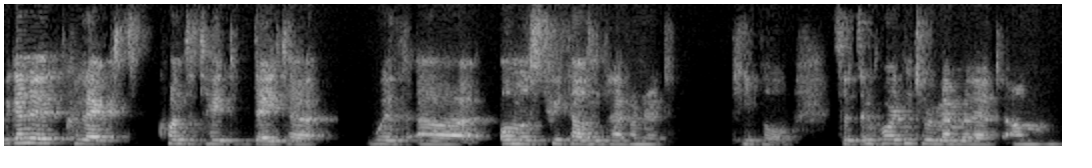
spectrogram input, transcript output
we're going to collect quantitative data with uh, almost 3,500 people. So it's important to remember that um,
